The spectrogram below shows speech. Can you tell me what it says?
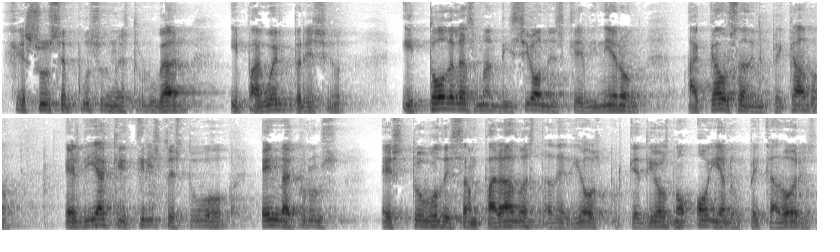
Jesús se puso en nuestro lugar y pagó el precio. Y todas las maldiciones que vinieron a causa del pecado, el día que Cristo estuvo en la cruz, estuvo desamparado hasta de Dios, porque Dios no oye a los pecadores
